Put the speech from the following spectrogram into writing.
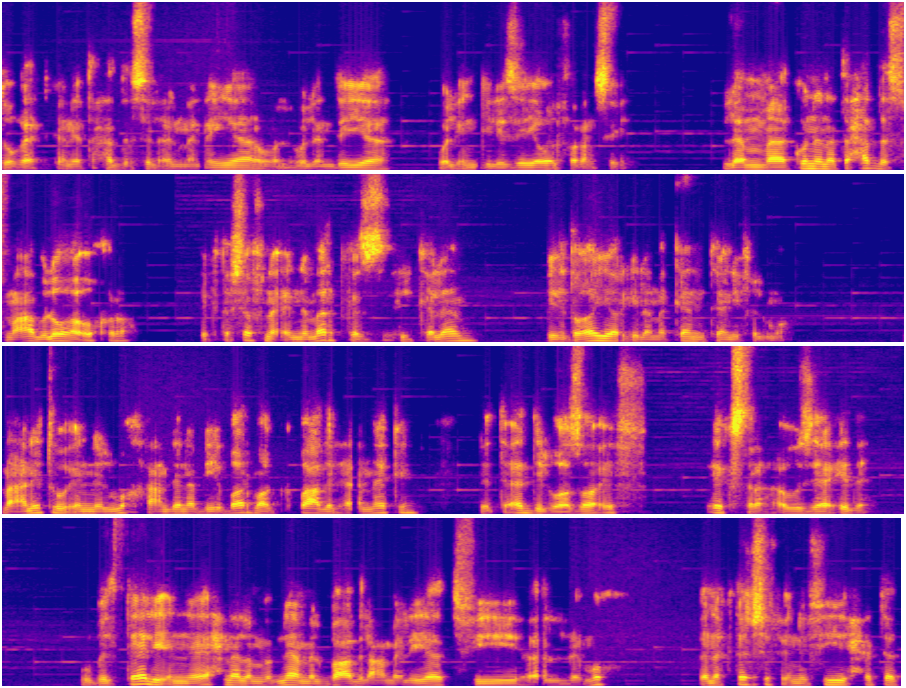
لغات كان يتحدث الألمانية والهولندية والإنجليزية والفرنسية. لما كنا نتحدث معه بلغة أخرى اكتشفنا أن مركز الكلام بيتغير إلى مكان تاني في المخ. معناته أن المخ عندنا بيبرمج بعض الأماكن لتأدي الوظائف إكسترا أو زائدة. وبالتالي أن إحنا لما بنعمل بعض العمليات في المخ بنكتشف أن في حتت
